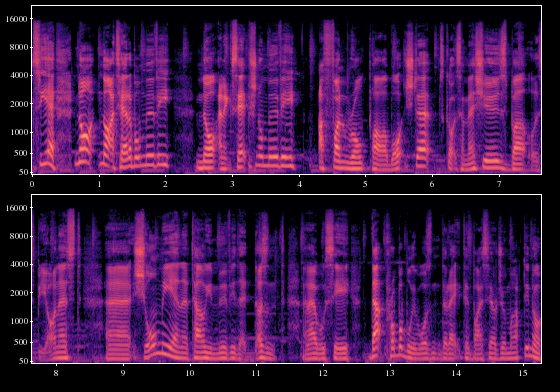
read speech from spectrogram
So yeah, not not a terrible movie, not an exceptional movie, a fun romp while I watched it. It's got some issues, but let's be honest. Uh, show me an Italian movie that doesn't, and I will say that probably wasn't directed by Sergio Martino.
